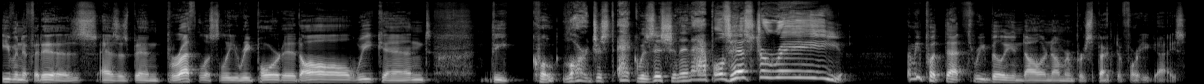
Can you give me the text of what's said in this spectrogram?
even if it is, as has been breathlessly reported all weekend. The quote, largest acquisition in Apple's history. Let me put that $3 billion number in perspective for you guys.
